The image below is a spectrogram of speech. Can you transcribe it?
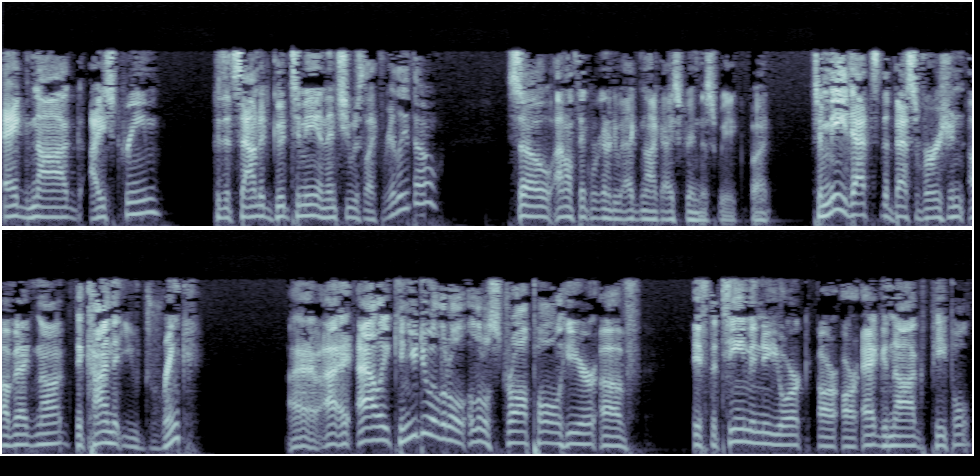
eggnog ice cream because it sounded good to me. And then she was like, really though? So I don't think we're going to do eggnog ice cream this week, but to me, that's the best version of eggnog, the kind that you drink. I, I, Allie, can you do a little, a little straw poll here of if the team in New York are, are eggnog people.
